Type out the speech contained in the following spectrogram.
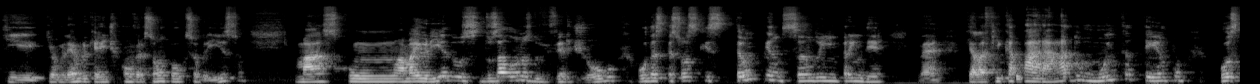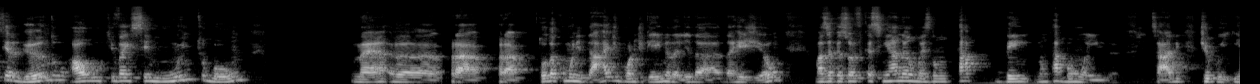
Que, que eu me lembro que a gente conversou um pouco sobre isso, mas com a maioria dos, dos alunos do Viver de Jogo ou das pessoas que estão pensando em empreender, né? Que ela fica parado muito tempo postergando algo que vai ser muito bom né, uh, para toda a comunidade board gamer ali da, da região, mas a pessoa fica assim, ah, não, mas não tá bem, não tá bom ainda, sabe? Tipo, e,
